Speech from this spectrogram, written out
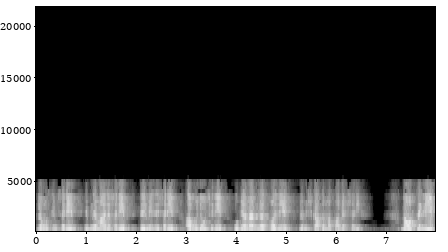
le Muslim Sharif, Ibn Majah Sharif, Tirmidhi Sharif, Abu Daoud Sharif, ou bien même notre livre, le Mishkat al-Masabih Sharif. Donc ces livres,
